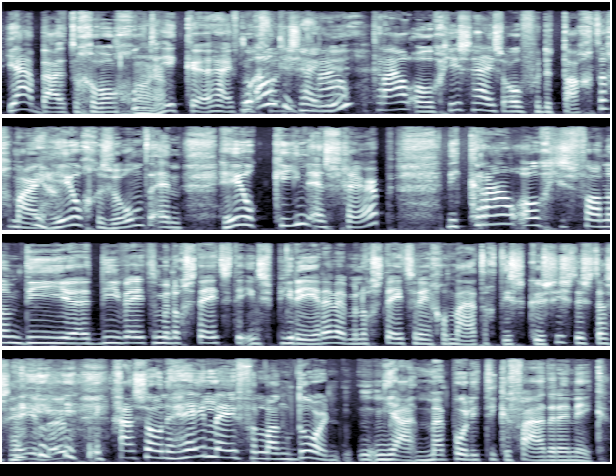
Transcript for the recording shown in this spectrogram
Ja, buitengewoon goed. Oh ja? Ik, uh, hij heeft Hoe nog oud is hij kraal, nu? Kraaloogjes. Hij is over de 80, maar ja. heel gezond en heel keen en scherp. Die kraaloogjes van hem, die, uh, die weten me nog steeds te inspireren. We hebben nog steeds regelmatig discussies, dus dat is heel leuk. Ga zo'n heel leven lang door. Ja, mijn politieke vader en ik.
